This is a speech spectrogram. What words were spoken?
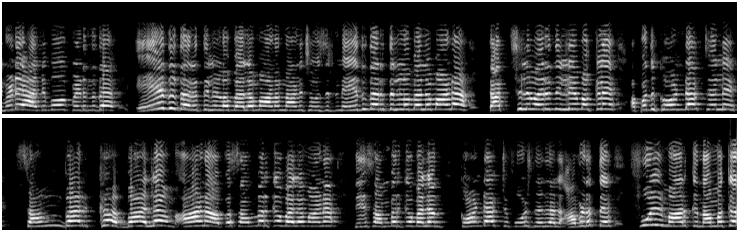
ഇവിടെ അനുഭവപ്പെടുന്നത് ഏത് തരത്തിലുള്ള ബലമാണെന്നാണ് ചോദിച്ചിരിക്കുന്നത്. ഏത് തരത്തിലുള്ള ബലമാണ്? ടച്ചിൽ വരുന്നില്ലേ മക്കളെ? അപ്പൊ അത് കോണ്ടാക്ട് അല്ലേ? സമ്പർക്ക ബലം ആണ്. അപ്പൊ സമ്പർക്ക ബലമാണ്. സമ്പർക്ക ബലം കോണ്ടാക്ട് ഫോഴ്സ് എന്നാൽ അവിടുത്തെ ഫുൾ മാർക്ക് നമുക്ക്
